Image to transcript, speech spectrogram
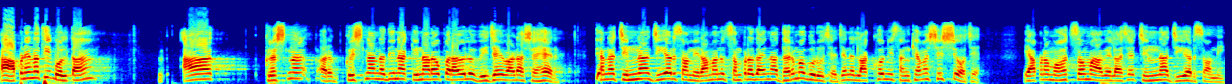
આ આપણે નથી બોલતા. આ કૃષ્ણ કૃષ્ણા નદીના કિનારા ઉપર આવેલું વિજયવાડા શહેર, ત્યાંના ચિન્ના જીયર સ્વામી, રામાનુજ સંપ્રદાયના ધર્મગુરુ છે, જેને લાખોની સંખ્યામાં શિષ્યો છે. એ આપણા મહોત્સવમાં આવેલા છે ચિન્ના જીયર સ્વામી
